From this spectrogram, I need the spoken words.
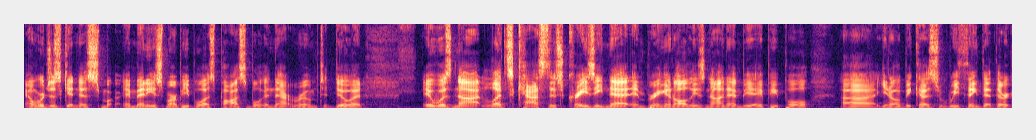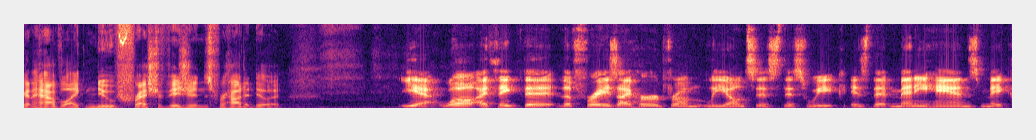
And we're just getting as smart, as many smart people as possible in that room to do it. It was not let's cast this crazy net and bring in all these non NBA people, uh, you know, because we think that they're going to have like new, fresh visions for how to do it. Yeah, well, I think the the phrase I heard from Leonsis this week is that many hands make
